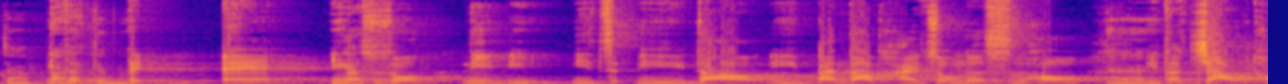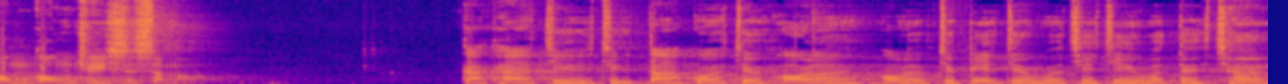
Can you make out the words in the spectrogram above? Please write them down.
但你在八点对，哎，应该是说你你你你到你搬到台中的时候，嗯你的交通工具是什么？刚开始就搭过去，后来后来就变成我自己我的车，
